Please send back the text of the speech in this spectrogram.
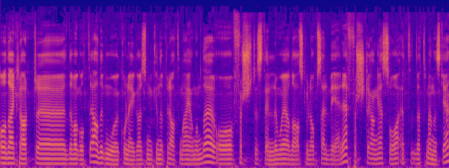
Og det er klart eh, det var godt jeg hadde gode kollegaer som kunne prate meg gjennom det. Og første stellet hvor jeg da skulle observere, første gang jeg så et dødt menneske,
